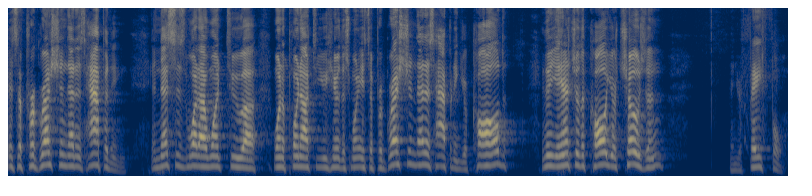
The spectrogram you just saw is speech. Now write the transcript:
It's a progression that is happening. And this is what I want to, uh, want to point out to you here this morning. It's a progression that is happening. You're called, and then you answer the call, you're chosen, and you're faithful.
